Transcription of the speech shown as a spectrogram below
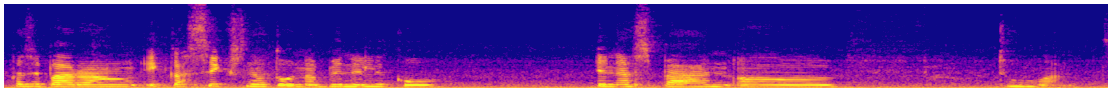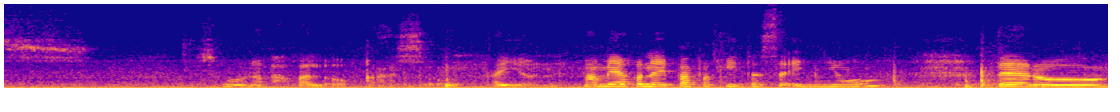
kasi parang ika-6 na to na binili ko in a span of 2 months. So, nakakaloka. So, ayun. Mamaya ko na ipapakita sa inyo, pero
